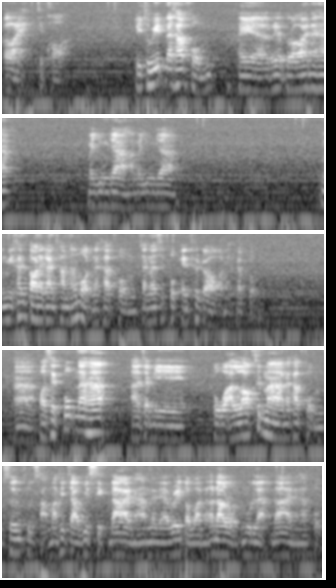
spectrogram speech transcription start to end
โอ้ยเจ็บคอ รีทวิตนะครับผม ให้เรียบร้อยนะฮะ ไม่ยุ่งยากครับไม่ยุ่งยาก มันมีขั้นตอนในการทำทั้งหมดนะครับผมจากนั้นเสร็จปุ๊บ enter draw นะครับผมอ่าพอเสร็จปุ๊บนะฮะอาจจะมีตัว unlock ขึ้นมานะครับผมซึ่งคุณสามารถที่จะ visit ได้นะครับใน diary ต่อวันแล้วก็ดาวน์โหลด Moon Lab ได้นะครับผม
